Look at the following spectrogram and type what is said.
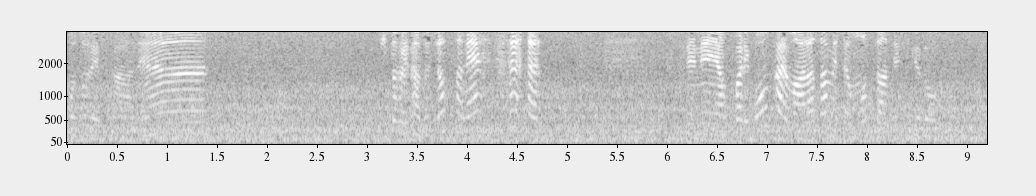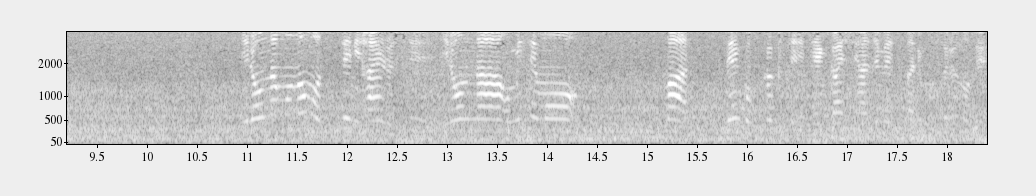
ことですからね。1人だとちょっとね。でねやっぱり今回も改めて思ったんですけどいろんなものも手に入るしいろんなお店もまあ全国各地に展開し始めてたりもするので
